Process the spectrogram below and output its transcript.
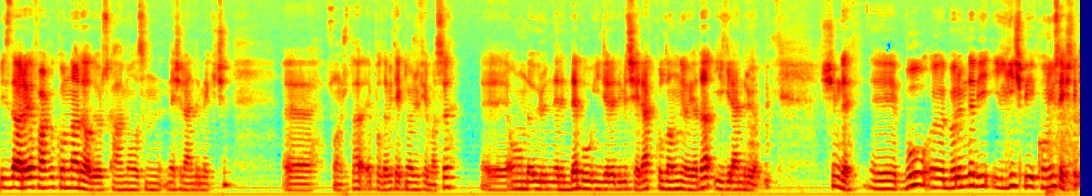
Biz de araya farklı konular da alıyoruz kahve molasını neşelendirmek için. Ee, sonuçta Apple'da bir teknoloji firması. Ee, onun da ürünlerinde bu incelediğimiz şeyler kullanılıyor ya da ilgilendiriyor. Şimdi e, bu e, bölümde bir ilginç bir konuyu seçtik.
